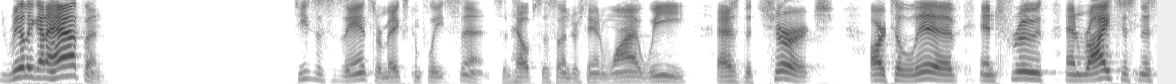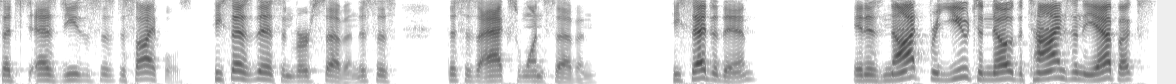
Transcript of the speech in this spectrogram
really going to happen. Jesus' answer makes complete sense and helps us understand why we, as the church, are to live in truth and righteousness as, as Jesus' disciples. He says this in verse 7. This is, this is Acts 1 7. He said to them, It is not for you to know the times and the epochs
